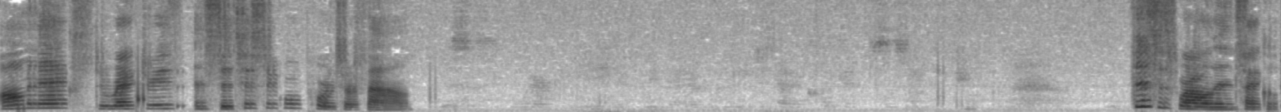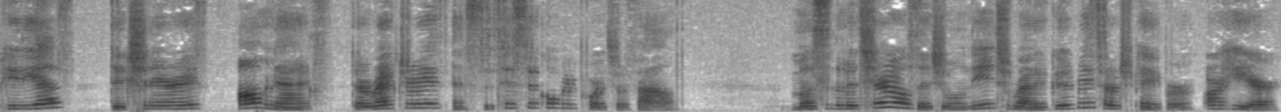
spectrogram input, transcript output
almanacs, directories, and statistical reports are found. This is where all the encyclopedias, dictionaries, almanacs, directories, and statistical reports are found. Most of the materials that you will need to write a good research paper are here.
